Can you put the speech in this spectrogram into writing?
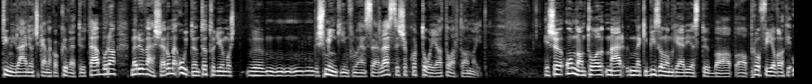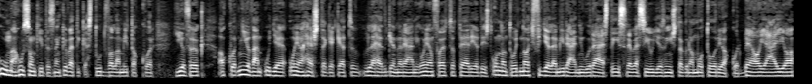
tini lányocskának a követő tábora, mert ő vásárol, mert úgy döntött, hogy ő most smink influencer lesz, és akkor tolja a tartalmait és onnantól már neki bizalomgerjesztőbb a, a profilja, valaki, ú, már 22 ezeren követik, ezt tud valamit, akkor jövök, akkor nyilván ugye olyan hashtageket lehet generálni, olyan fajta terjedést, onnantól, hogy nagy figyelem irányul rá, ezt észreveszi ugye az Instagram motorja, akkor beajánlja,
